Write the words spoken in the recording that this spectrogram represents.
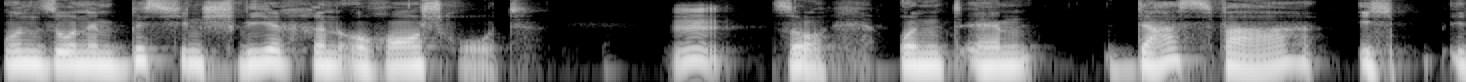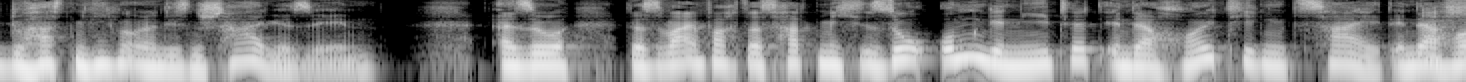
und so einem bisschen schwereren Orangerot. So, und ähm, das war, ich, du hast mich nicht mehr unter diesen Schal gesehen. Also, das war einfach, das hat mich so umgenietet in der heutigen Zeit, in der Ach, schön.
